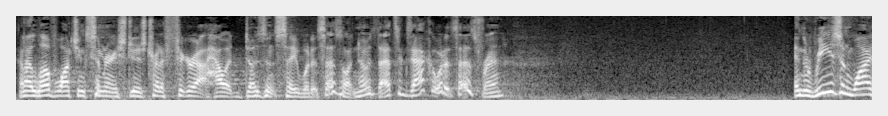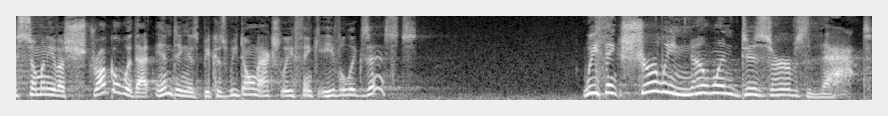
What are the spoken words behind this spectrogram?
And I love watching seminary students try to figure out how it doesn't say what it says. I'm like, no, that's exactly what it says, friend. And the reason why so many of us struggle with that ending is because we don't actually think evil exists. We think surely no one deserves that.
